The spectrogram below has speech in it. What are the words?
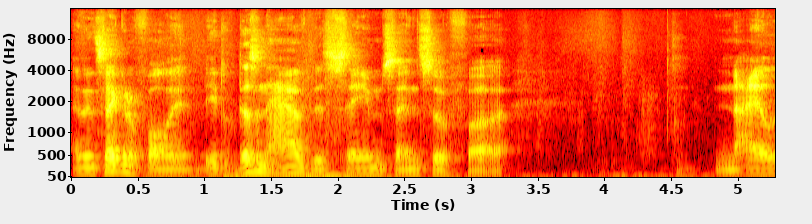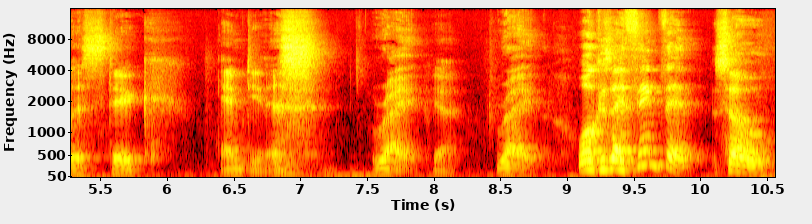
and then second of all, it, it doesn't have the same sense of uh, nihilistic emptiness. Right. Yeah. Right. Well, because I think that so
